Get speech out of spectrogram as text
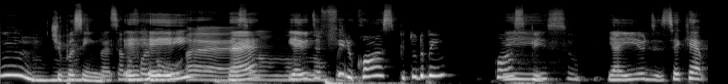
hum. Uhum. Tipo assim, Tipo, errei. É, né? não- não- e aí eu dizia, filho, cospe, tudo bem. Cospe. Isso. E aí eu dizia, você quer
